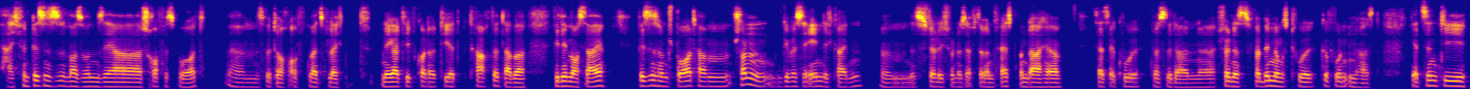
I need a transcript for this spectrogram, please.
ja, ich finde, Business ist immer so ein sehr schroffes Wort. Ähm, es wird auch oftmals vielleicht negativ konnotiert betrachtet, aber wie dem auch sei, Business und Sport haben schon gewisse Ähnlichkeiten. Ähm, das stelle ich schon des Öfteren fest. Von daher sehr, sehr cool, dass du da ein äh, schönes Verbindungstool gefunden hast. Jetzt sind die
